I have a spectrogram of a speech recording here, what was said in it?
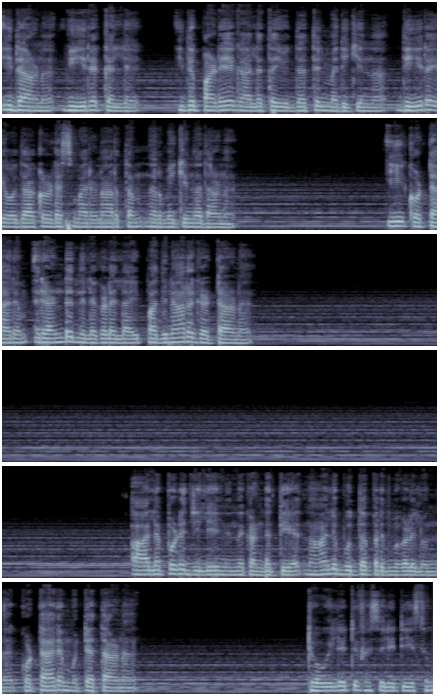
ഇതാണ് വീരക്കല്ല്. ഇത് പഴയകാലത്തെ യുദ്ധത്തിൽ മരിക്കുന്ന ധീരയോദ്ധാക്കളുടെ സ്മരണാർത്ഥം നിർമ്മിക്കുന്നതാണ്. ഈ കൊട്ടാരം രണ്ട് നിലകളിലായി പതിനാറ് കെട്ടാണ് ആലപ്പുഴ ജില്ലയിൽ നിന്ന് കണ്ടെത്തിയ നാല് ബുദ്ധ പ്രതിമകളിലൊന്ന് കൊട്ടാരം മുറ്റത്താണ് ടോയ്ലറ്റ് ഫെസിലിറ്റീസും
